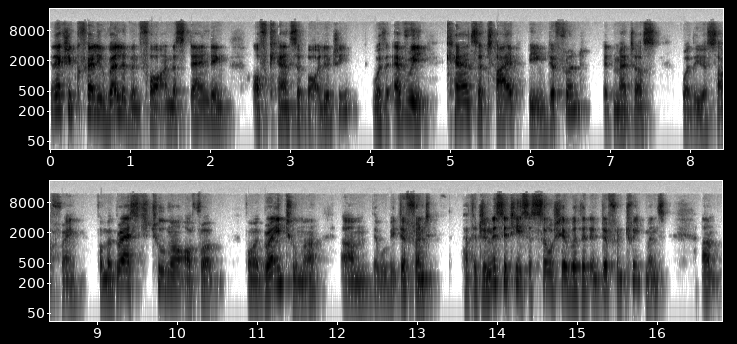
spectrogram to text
and actually fairly relevant for understanding of cancer biology. With every cancer type being different, it matters whether you're suffering from a breast tumor or from for a brain tumor, um, there will be different pathogenicities associated with it in different treatments. Um,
